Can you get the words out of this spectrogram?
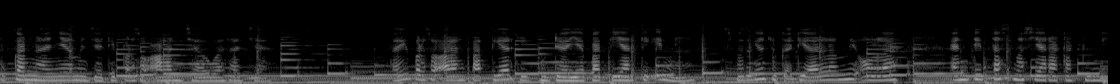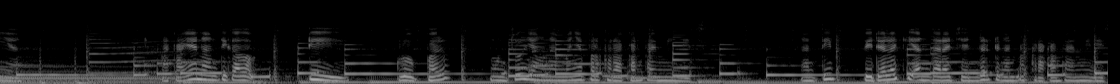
bukan hanya menjadi persoalan Jawa saja. Tapi persoalan patriarki, budaya patriarki ini sebetulnya juga dialami oleh entitas masyarakat dunia. Makanya nanti kalau di global muncul yang namanya pergerakan feminis. Nanti beda lagi antara gender dengan pergerakan feminis.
